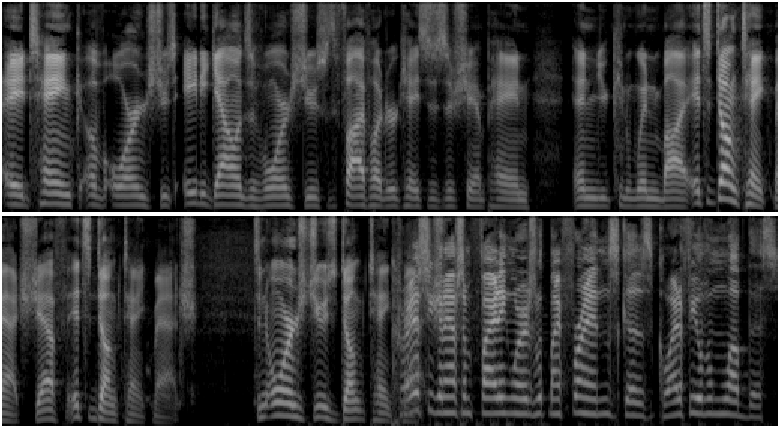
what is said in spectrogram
a tank of orange juice, 80 gallons of orange juice with 500 cases of champagne, and you can win by. It's a dunk tank match, Jeff. It's a dunk tank match. It's an orange juice dunk tank Chris, match. you're gonna have some fighting words with my friends because quite a few of them love this.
